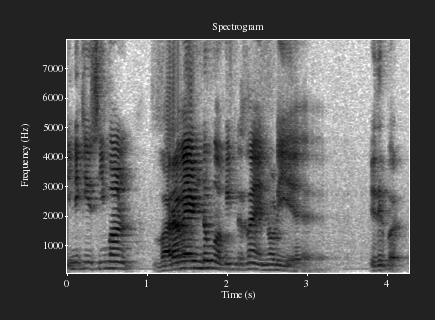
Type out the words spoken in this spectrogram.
இன்னைக்கு சீமான் வர வேண்டும் அப்படின்றது தான் என்னுடைய எதிர்பார்ப்பு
